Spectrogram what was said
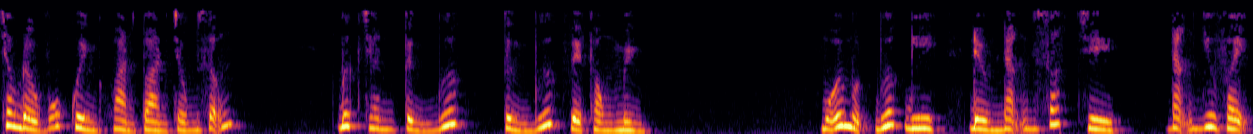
trong đầu Vũ Quỳnh hoàn toàn trống rỗng. Bước chân từng bước, từng bước về phòng mình. Mỗi một bước đi đều nặng rót trì, nặng như vậy.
